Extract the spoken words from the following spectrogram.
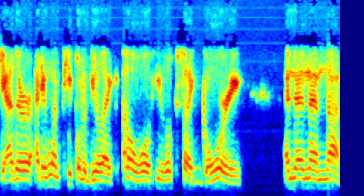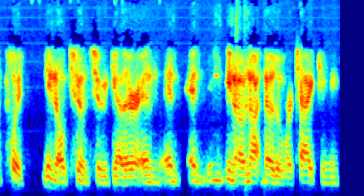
together. I didn't want people to be like, oh, well, he looks like Gorey, and then them not put you know two and two together, and and and you know not know that we're tag teaming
